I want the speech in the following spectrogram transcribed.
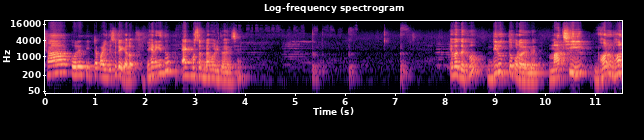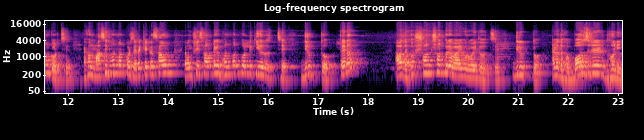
সা করে তীরটা পাইতে ছুটে গেল। এখানে কিন্তু এক বছর ব্যবহৃত হয়েছে। এবার দেখো, দ্বিরুক্ত প্রয়োগে, মাছি ভন ভন করছে। এখন মাছি ভন ভন করছে, এটা কি একটা সাউন্ড এবং সেই সাউন্ডটাকে ভন ভন করলে কি হয়ে যাচ্ছে দ্বিরুক্ত, তাই না? আবার দেখো শন শন করে বায়ু প্রবাহিত হচ্ছে দ্বিরুক্ত এবার দেখো, বজ্রের ধ্বনি,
